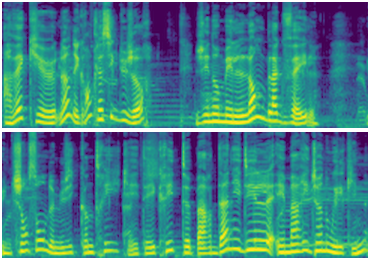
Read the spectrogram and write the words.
avec euh, l'un des grands classiques du genre. J'ai nommé Long Black Veil, une chanson de musique country qui a été écrite par Danny Dill et Mary John Wilkin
